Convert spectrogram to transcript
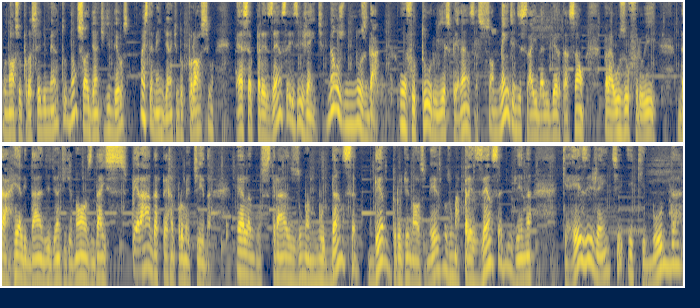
o nosso procedimento, não só diante de Deus, mas também diante do próximo. Essa presença exigente não nos dá um futuro e esperança somente de sair da libertação para usufruir da realidade diante de nós, da esperada terra prometida. Ela nos traz uma mudança dentro de nós mesmos, uma presença divina que é exigente e que muda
